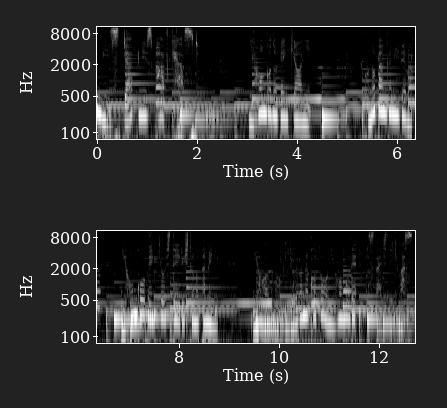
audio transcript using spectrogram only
ふみ 's Japanese Podcast. 日本語の勉強に。この番組では日本語を勉強している人のために日本のいろいろなことを日本語でお伝えしていきます。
